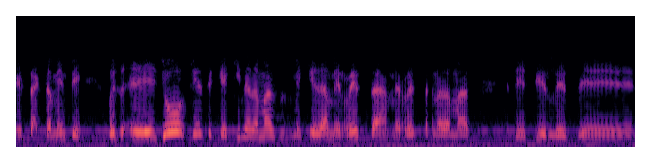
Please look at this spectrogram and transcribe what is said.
Exactamente. Pues eh, yo fíjense que aquí nada más me queda, me resta, me resta nada más decirles, eh,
